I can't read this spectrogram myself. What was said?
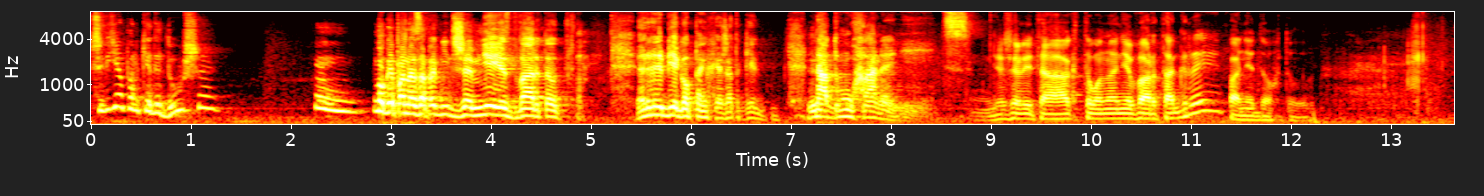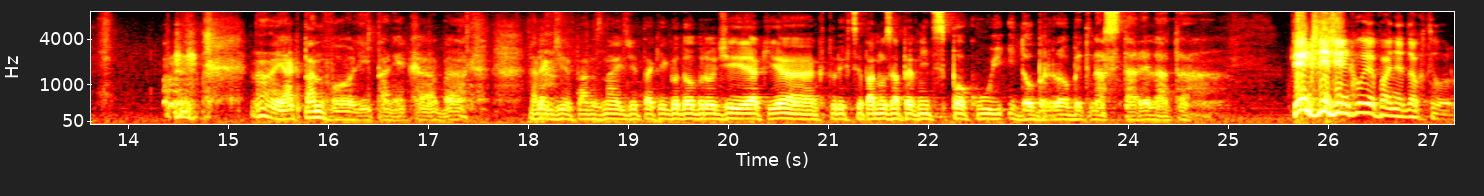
Czy widział pan kiedy duszę? Hmm. Mogę pana zapewnić, że mnie jest warte od rybiego pęcherza takie nadmuchane nic. Jeżeli tak, to ona nie warta gry, panie doktor. No, jak pan woli, panie Kabat. Ale gdzie pan znajdzie takiego dobrodzieja jak ja, który chce panu zapewnić spokój i dobrobyt na stare lata? Pięknie dziękuję, panie doktor.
